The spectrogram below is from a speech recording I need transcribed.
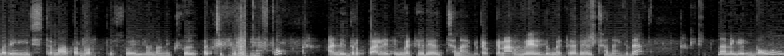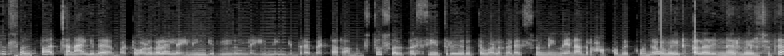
ಬರೀ ಇಷ್ಟು ಮಾತ್ರ ಬರುತ್ತೆ. ಸೊ ಎಲ್ಲೂ ನನಗೆ ಸ್ವಲ್ಪ ಚಿಕ್ಕದು ಅನ್ನಿಸ್ತು. ಆ್ಯಂಡ್ ಇದ್ರ ಕ್ವಾಲಿಟಿ ಮೆಟೀರಿಯಲ್ ಚೆನ್ನಾಗಿದೆ. ಓಕೆ ನಾ ವೇಲ್ದು ಮೆಟೀರಿಯಲ್ ಚೆನ್ನಾಗಿದೆ. ನನಗೆ ಗೌನ್ದು ಸ್ವಲ್ಪ ಚೆನ್ನಾಗಿದೆ ಬಟ್ ಒಳಗಡೆ ಲೈನಿಂಗ್ ಇರಲಿಲ್ಲ ಲೈನಿಂಗ್ ಇದ್ರೆ ಬೆಟರ್ ಅನ್ನಿಸ್ತು. ಸ್ವಲ್ಪ ಸೀತ್ರು ಇರುತ್ತೆ ಒಳಗಡೆ. ಸೊ ನೀವೇನಾದರೂ ಹಾಕೋಬೇಕು ಅಂದರೆ ವೈಟ್ ಕಲರ್ ಇನ್ನರ್ ವೇರ್ ಜೊತೆ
